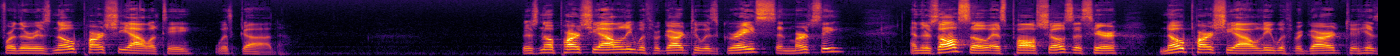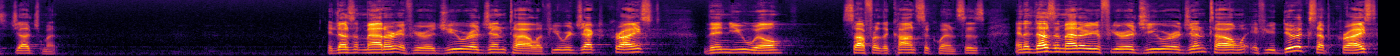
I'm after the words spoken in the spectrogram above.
for there is no partiality with God. There's no partiality with regard to his grace and mercy. And there's also, as Paul shows us here, no partiality with regard to his judgment. It doesn't matter if you're a Jew or a Gentile. If you reject Christ, then you will suffer the consequences. And it doesn't matter if you're a Jew or a Gentile. If you do accept Christ,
